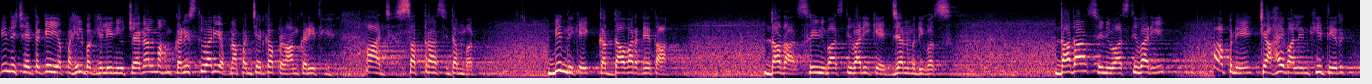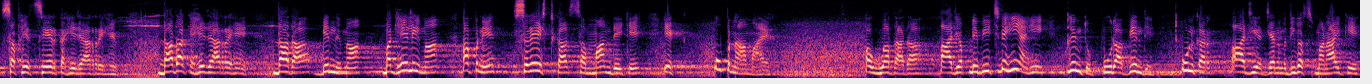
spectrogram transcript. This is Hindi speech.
बिंद क्षेत्र के यह पहल बघेली न्यूज़ चैनल में हम कनिष्ठ तिवारी अपना पंचायत का प्रणाम करी थे। आज 17 सितंबर बिंद के कद्दावर नेता दादा श्रीनिवास तिवारी के जन्म दिवस। दादा श्रीनिवास तिवारी अपने चाहे वाले खीतिर सफ़ेद शेर कहे जा रहे हैं। दादा कहे जा रहे हैं, दादा बिंद माँ, बघेली माँ, अपने श्रेष्ठ का सम्मान देके एक उपनाम आए। वह दादा आज अपने बीच नहीं आई किंतु पूरा विंध्य उनकर आज यह जन्म दिवस मनाए के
